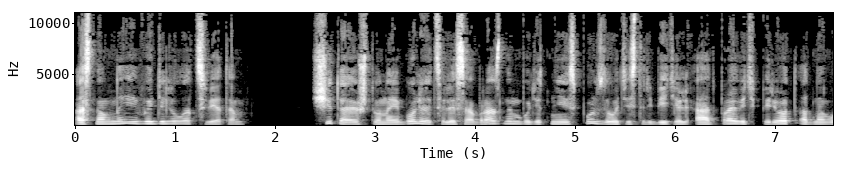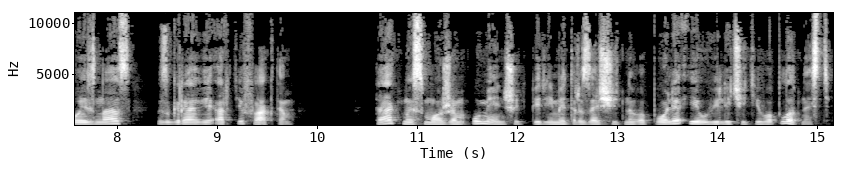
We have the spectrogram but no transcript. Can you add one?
Основные выделила цветом. Считаю, что наиболее целесообразным будет не использовать истребитель, а отправить вперед одного из нас с грави-артефактом, так мы сможем уменьшить периметр защитного поля и увеличить его плотность.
